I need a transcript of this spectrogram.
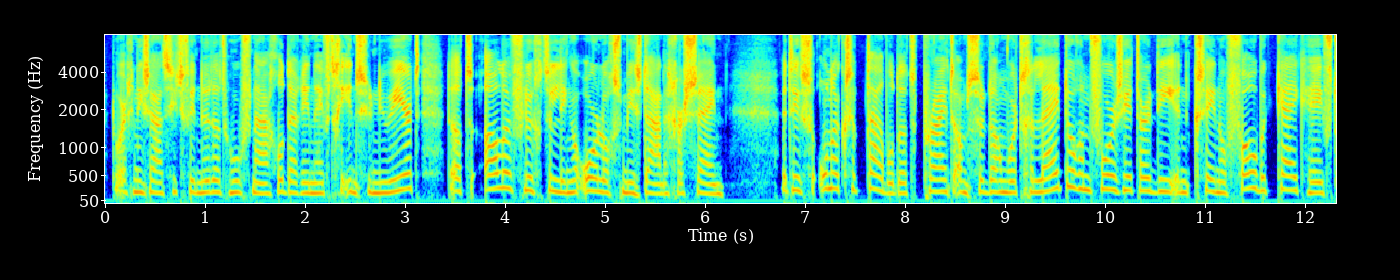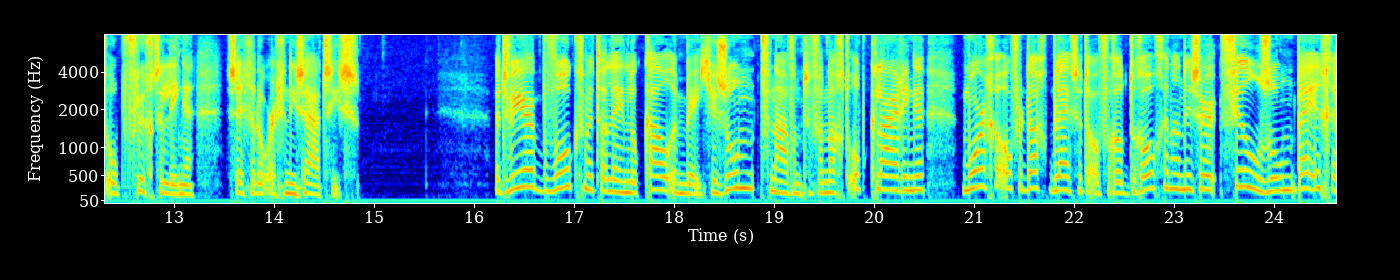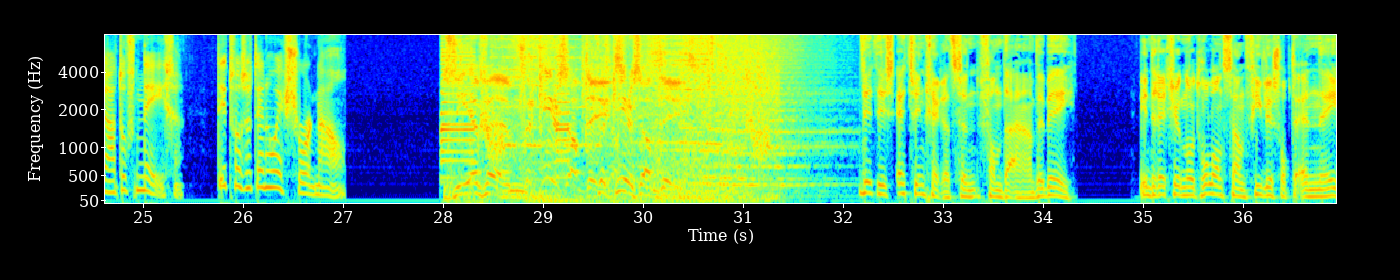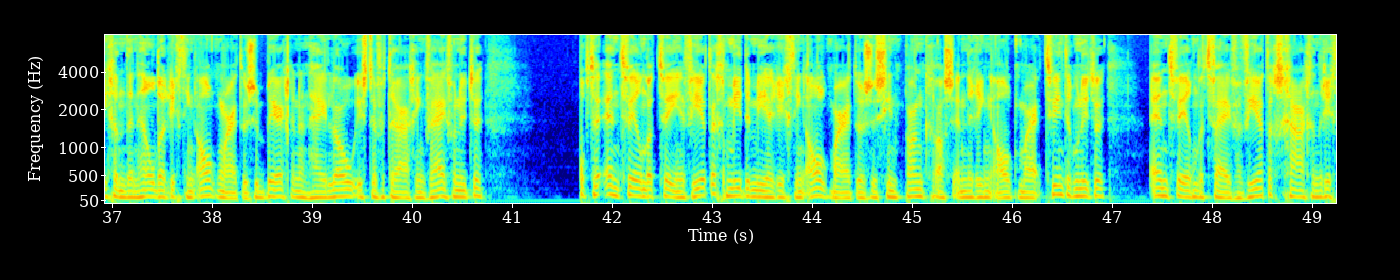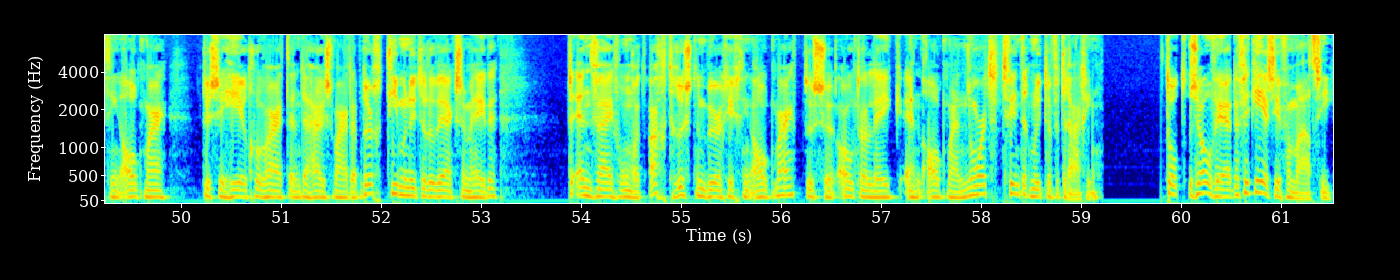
De organisaties vinden dat Hoefnagel daarin heeft geïnsinueerd... dat alle vluchtelingen oorlogsmisdadigers zijn. Het is onacceptabel dat Pride Amsterdam wordt geleid door een voorzitter... die een xenofobe kijk heeft op vluchtelingen, zeggen de organisaties. Het weer bewolkt met alleen lokaal een beetje zon. Vanavond en vannacht opklaringen. Morgen overdag blijft het overal droog en dan is er veel zon bij een graad of 9. Dit was het NOS Journaal. ZFM, verkeersupdate. verkeersupdate. Dit is Edwin Gerritsen van de ANWB. In de regio Noord-Holland staan files op de N9 Den Helder richting Alkmaar. Tussen Bergen en Heilo is de vertraging 5 minuten. Op de N242 Middenmeer richting Alkmaar tussen Sint Pancras en de ring Alkmaar 20 minuten. N245 Schagen richting Alkmaar tussen Heergewaard en de Huiswaarderbrug 10 minuten door werkzaamheden. De N508 Rustenburg richting Alkmaar tussen Oterleek en Alkmaar Noord 20 minuten vertraging. Tot zover de verkeersinformatie.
